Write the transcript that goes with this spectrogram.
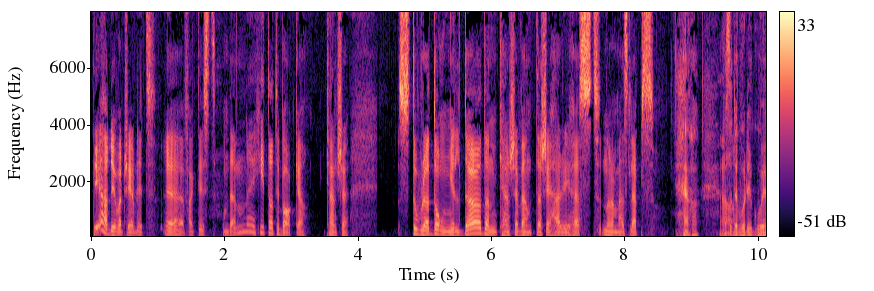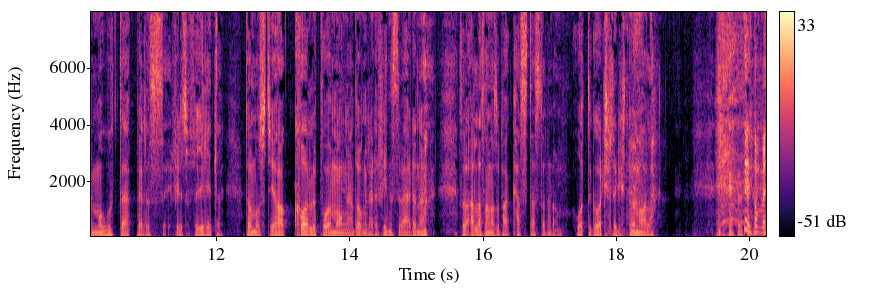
Det hade ju varit trevligt eh, faktiskt. Om den hittar tillbaka, kanske. Stora dongeldöden kanske väntar sig här i höst när de här släpps. Ja, alltså Ja. det borde ju gå emot Apples filosofi lite. De måste ju ha koll på hur många donglar det finns i världen nu. Så alla sådana som bara kastas då när de återgår till det normala. ja, men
